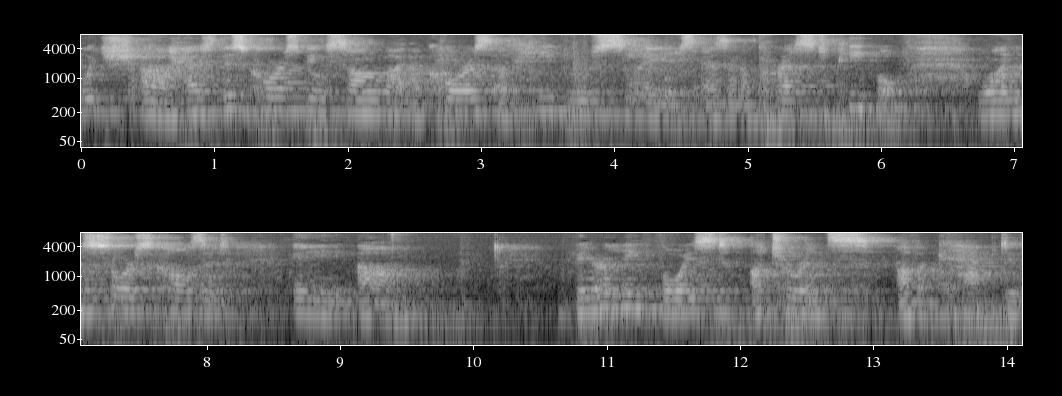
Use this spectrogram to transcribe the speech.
which uh, has this chorus being sung by a chorus of Hebrew slaves as an oppressed people. One source calls it a um, barely voiced utterance of a captive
